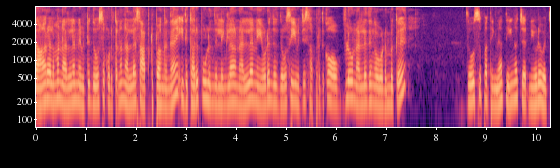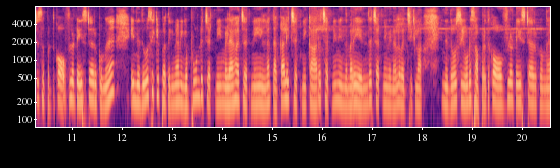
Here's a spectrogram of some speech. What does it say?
தாராளமாக நல்லெண்ணெய் விட்டு தோசை கொடுத்தோன்னா நல்லா சாப்பிட்டுப்பாங்கங்க. இது கருப்பு உளுந்து இல்லைங்களா? நல்லெண்ணெயோடு இந்த தோசையை வச்சு சாப்பிட்றதுக்கு அவ்வளோ நல்லதுங்க உடம்புக்கு. தோசை பார்த்திங்கன்னா தேங்காய் சட்னியோடு வச்சு சாப்பிட்றதுக்கு அவ்வளோ டேஸ்ட்டாக இருக்குங்க. இந்த தோசைக்கு பார்த்திங்கன்னா நீங்கள் பூண்டு சட்னி மிளகாய் சட்னி இல்லைனா தக்காளி சட்னி கார சட்னின்னு இந்த மாதிரி எந்த சட்னி வேணாலும் வச்சுக்கலாம். இந்த தோசையோடு சாப்பிட்றதுக்கு அவ்வளோ டேஸ்ட்டாக இருக்குங்க.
